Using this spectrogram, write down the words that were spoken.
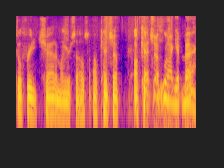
feel free to chat among yourselves. I'll catch up. I'll catch up when I get back.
